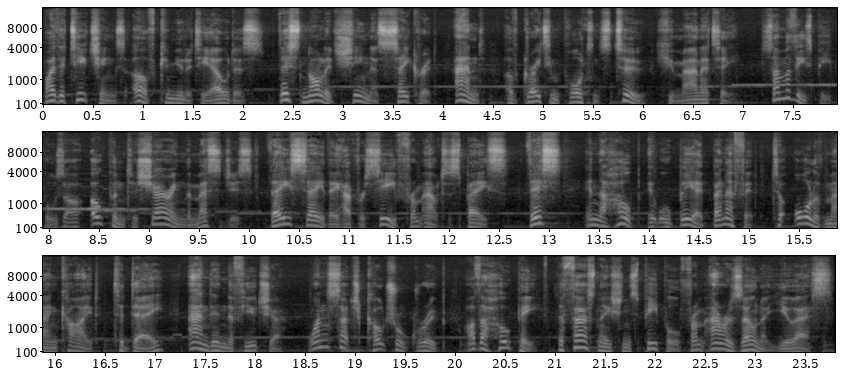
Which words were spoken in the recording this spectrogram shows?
by the teachings of community elders. This knowledge seen as sacred and of great importance to humanity. Some of these peoples are open to sharing the messages they say they have received from outer space. This in the hope it will be a benefit to all of mankind today and in the future. One such cultural group are the Hopi, the First Nations people from Arizona, US.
